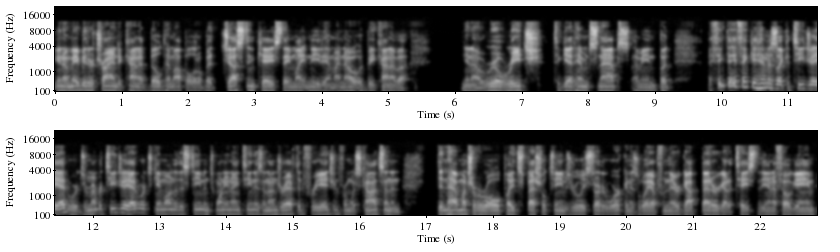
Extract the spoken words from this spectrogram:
you know, maybe they're trying to kind of build him up a little bit just in case they might need him. I know it would be kind of a, you know, real reach to get him snaps. I mean, but I think they think of him as like a TJ Edwards. Remember, TJ Edwards came onto this team in 2019 as an undrafted free agent from Wisconsin and didn't have much of a role, played special teams, really started working his way up from there, got better, got a taste of the NFL game,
